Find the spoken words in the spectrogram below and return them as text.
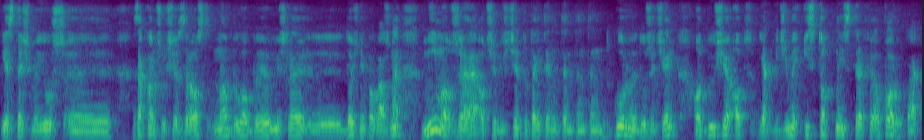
jesteśmy już, yy, zakończył się wzrost, no byłoby myślę yy, dość niepoważne, mimo że oczywiście tutaj ten, ten, ten, ten górny duży cień odbił się od, jak widzimy, istotnej strefy oporu, tak?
